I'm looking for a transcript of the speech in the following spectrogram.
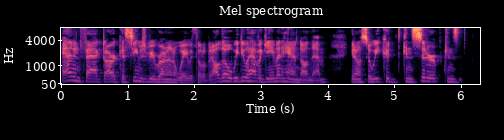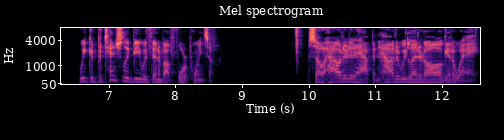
and in fact, Arka seems to be running away with a little bit. Although we do have a game in hand on them, you know, so we could consider cons- we could potentially be within about four points of them. So, how did it happen? How did we let it all get away?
